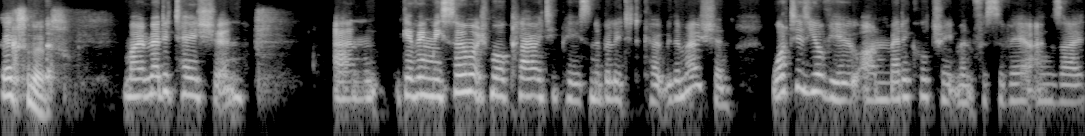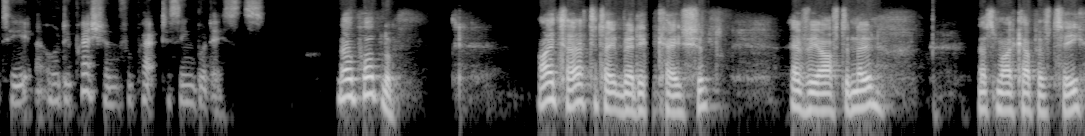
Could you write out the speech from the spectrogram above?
Excellent my meditation and giving me so much more clarity, peace, and ability to cope with emotion. What is your view on medical treatment for severe anxiety or depression for practicing Buddhists? No problem. I have to take medication every afternoon. That's my cup of tea,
